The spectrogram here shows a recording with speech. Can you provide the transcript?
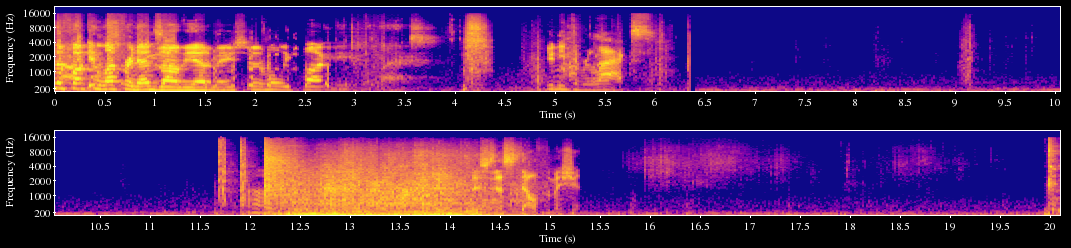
Doing the fucking Left 4 Dead zombie animation. Holy fuck. You need to relax. Oh. This is a stealth mission.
